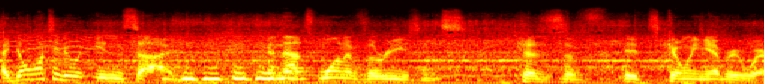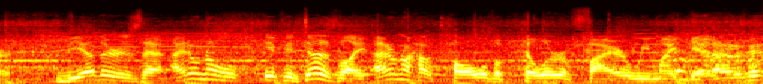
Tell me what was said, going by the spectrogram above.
I don't want to do it inside. and that's one of the reasons because of it's going everywhere. The other is that I don't know if it does light, I don't know how tall of a pillar of fire we might get out of it.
